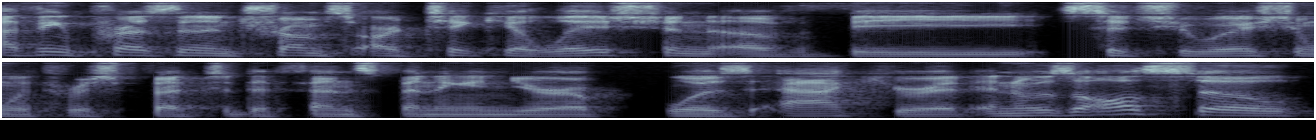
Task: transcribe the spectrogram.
I think President Trump's articulation of the situation with respect to defense spending in Europe was accurate, and it was also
